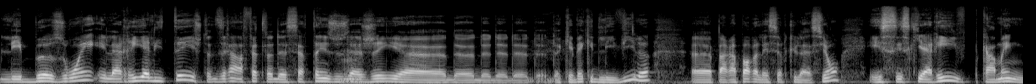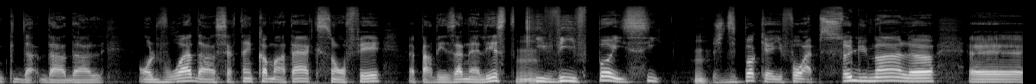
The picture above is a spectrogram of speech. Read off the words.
les besoins et la réalité, je te dirais en fait, là, de certains usagers euh, de, de, de, de, Québec et de Lévis là, euh, par rapport à la circulation. Et c'est ce qui arrive quand même dans, dans, dans- on le voit dans certains commentaires qui sont faits par des analystes qui vivent pas ici. Je dis pas qu'il faut absolument là, euh,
